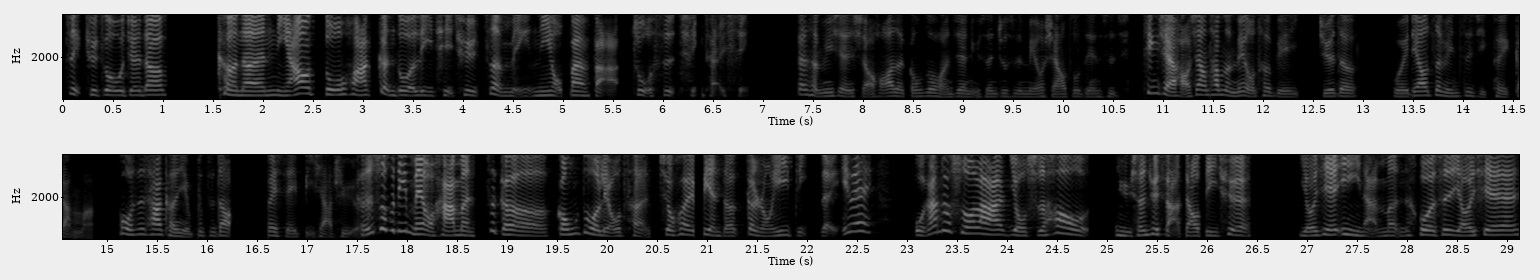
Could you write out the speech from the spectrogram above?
自己去做。我觉得。可能你要多花更多的力气去证明你有办法做事情才行。但很明显，小花的工作环境的女生就是没有想要做这件事情。听起来好像他们没有特别觉得我一定要证明自己可以干嘛，或者是她可能也不知道被谁比下去了。可是说不定没有他们，这个工作流程就会变得更容易 delay。因为我刚刚就说啦，有时候女生去撒娇，的确有一些意男们，或者是有一些。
